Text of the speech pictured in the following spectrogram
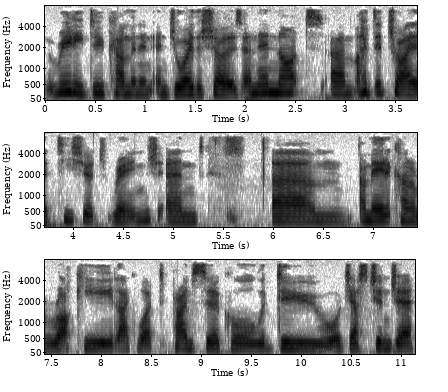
really do come in and enjoy the shows, and they're not. Um, I did try a T-shirt range, and um, I made it kind of rocky, like what Prime Circle would do, or Just Jinjer,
